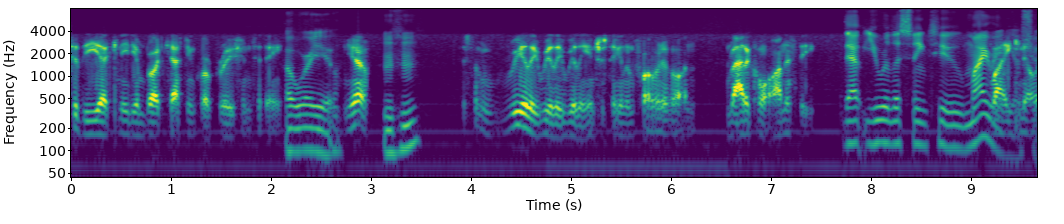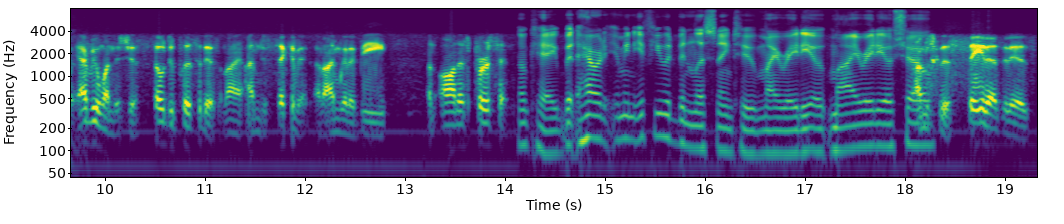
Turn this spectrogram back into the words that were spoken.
To the uh, Canadian Broadcasting Corporation today. How were you? Yeah, Mm-hmm. there's something really, really, really interesting and informative on radical honesty. That you were listening to my Like, radio you know, show. everyone is just so duplicitous, and I, I'm just sick of it, and I'm going to be an honest person. Okay, but Howard, I mean, if you had been listening to my radio, my radio show. I'm just going to say it as it is.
